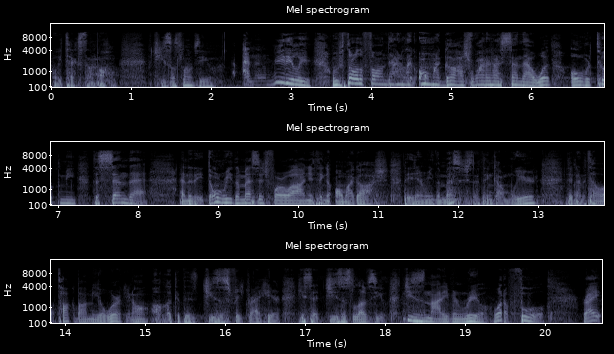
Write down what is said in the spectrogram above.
and we text them, oh, Jesus loves you. And immediately we throw the phone down like, oh my gosh, why did I send that? What overtook me to send that? And then they don't read the message for a while and you're thinking, oh my gosh, they didn't read the message. They think I'm weird. They're going to tell, talk about me at work, you know? Oh, look at this Jesus freak right here. He said, Jesus loves you. Jesus is not even real. What a fool, right?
